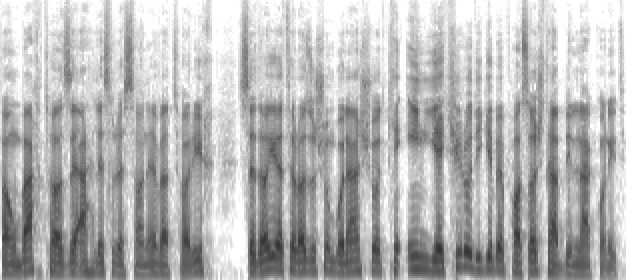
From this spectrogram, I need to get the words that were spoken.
و اون وقت تازه اهل رسانه و تاریخ صدای اعتراضشون بلند شد که این یکی رو دیگه به پاساژ تبدیل نکنید.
